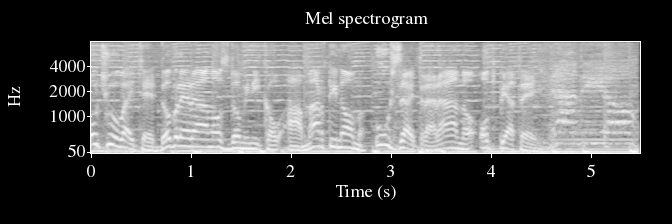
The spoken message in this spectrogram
Počúvajte Dobré ráno s Dominikou a Martinom už zajtra ráno od 5. Radio.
